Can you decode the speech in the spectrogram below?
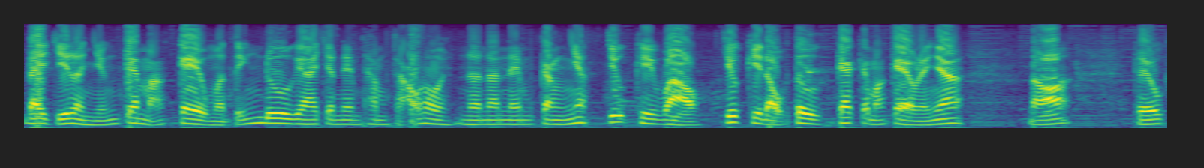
đây chỉ là những cái mã kèo mà tiến đưa ra cho anh em tham khảo thôi, nên anh em cân nhắc trước khi vào, trước khi đầu tư các cái mã kèo này nhá. Đó, thì ok,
